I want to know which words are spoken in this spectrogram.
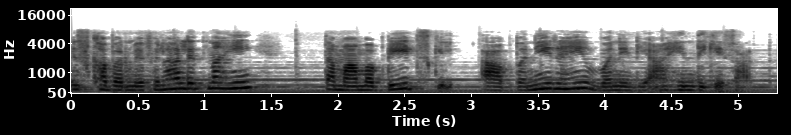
इस खबर में फ़िलहाल इतना ही। तमाम अपडेट्स के लिए आप बने रहें वन इंडिया हिंदी के साथ।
